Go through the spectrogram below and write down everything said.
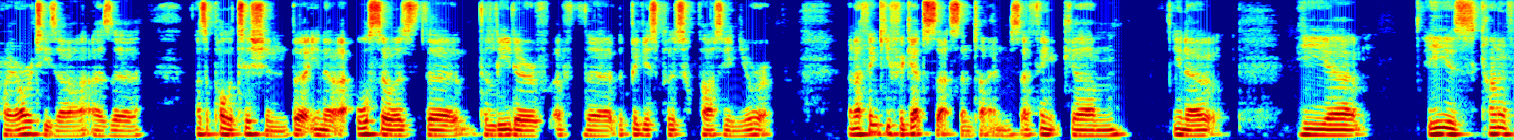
priorities are as a as a politician, but you know also as the the leader of, of the the biggest political party in Europe. And I think he forgets that sometimes. I think um, you know he uh, he is kind of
